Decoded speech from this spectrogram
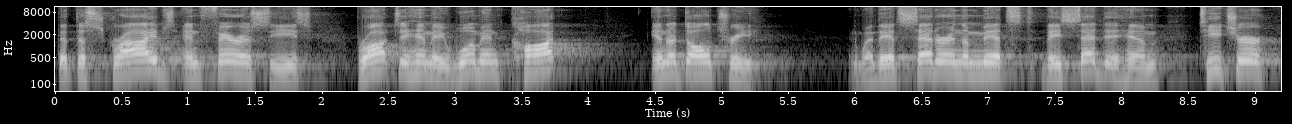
that the scribes and Pharisees brought to him a woman caught in adultery. And when they had set her in the midst, they said to him, Teacher,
